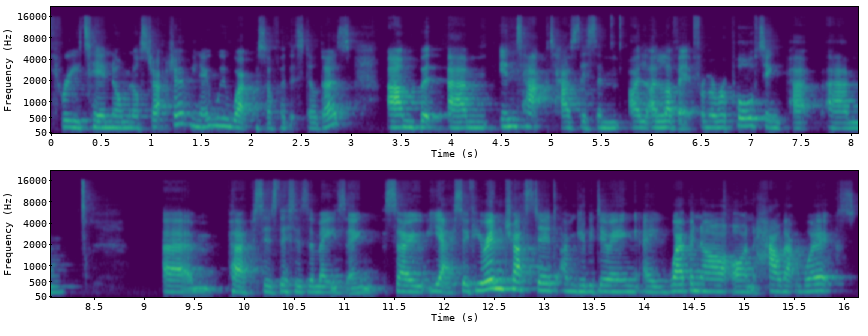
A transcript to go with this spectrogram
three-tier nominal structure. You know, we work with software that still does, um, but um, Intacct has this, and I, I, love it from a reporting per, um, purposes. This is amazing. So yeah, so if you're interested, I'm going to be doing a webinar on how that works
